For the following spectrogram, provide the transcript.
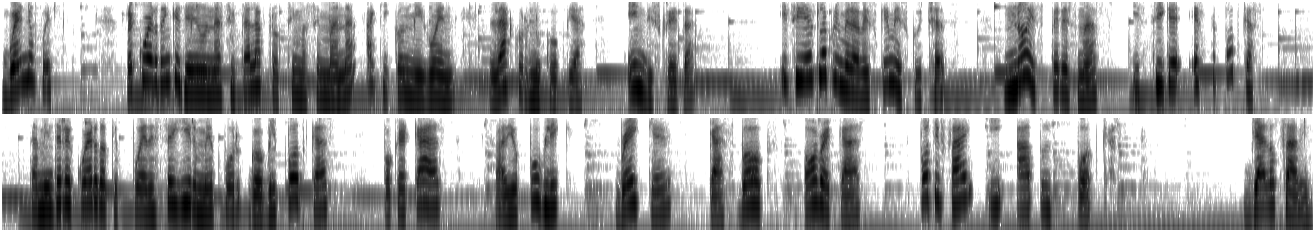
Bueno pues, recuerden que tienen una cita la próxima semana aquí conmigo en La Cornucopia Indiscreta y si es la primera vez que me escuchas, no esperes más y sigue este podcast. También te recuerdo que puedes seguirme por Google Podcast, Pokercast, Radio Public, Breaker, Castbox, Overcast, Spotify y Apple Podcast. Ya lo saben,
